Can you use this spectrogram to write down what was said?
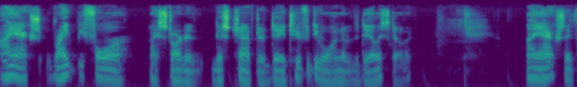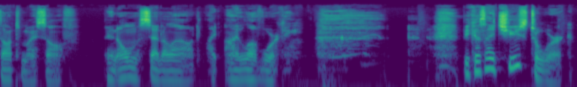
I actually, right before I started this chapter, day 251 of the Daily Stoic, I actually thought to myself and almost said aloud, like, I love working. because I choose to work.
